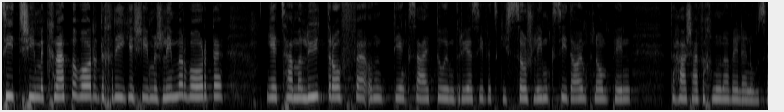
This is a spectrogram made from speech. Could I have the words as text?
Die Zeit ist immer knapper geworden, der Krieg ist immer schlimmer geworden. Jetzt haben wir Leute getroffen und die haben gesagt, du, im 73 war es so schlimm gewesen, da in Phnom Penh, da hast du einfach nur noch raus.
